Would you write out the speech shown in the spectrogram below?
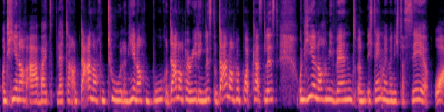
und hier noch Arbeitsblätter und da noch ein Tool und hier noch ein Buch und da noch eine Reading List und da noch eine Podcast List und hier noch ein Event. Und ich denke mir, wenn ich das sehe, oh,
